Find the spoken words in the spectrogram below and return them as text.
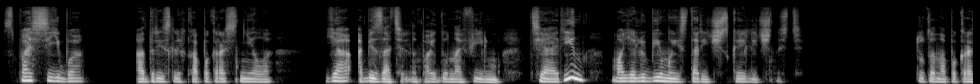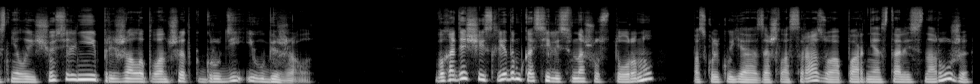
«Спасибо», — Адри слегка покраснела. «Я обязательно пойду на фильм. Теорин — моя любимая историческая личность». Тут она покраснела еще сильнее, прижала планшет к груди и убежала. Выходящие следом косились в нашу сторону, Поскольку я зашла сразу, а парни остались снаружи,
